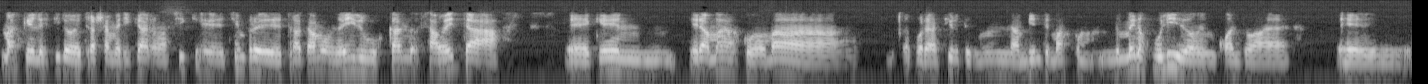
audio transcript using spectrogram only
más que el estilo de trash americano, así que siempre tratamos de ir buscando esa beta eh, que era más como más, por decirte, un ambiente más menos pulido en cuanto a eh,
